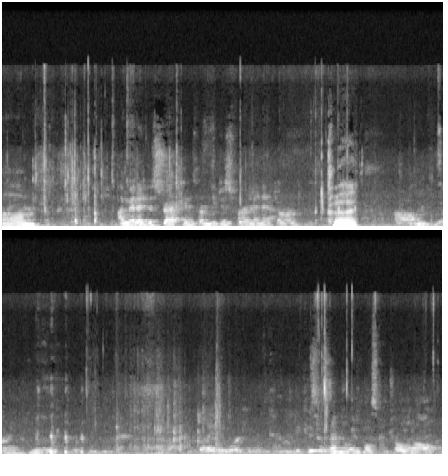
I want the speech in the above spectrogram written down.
Um, I'm gonna distract him from you just for a minute, John. Good. Um, but I've been working with him because got no impulse control at all.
